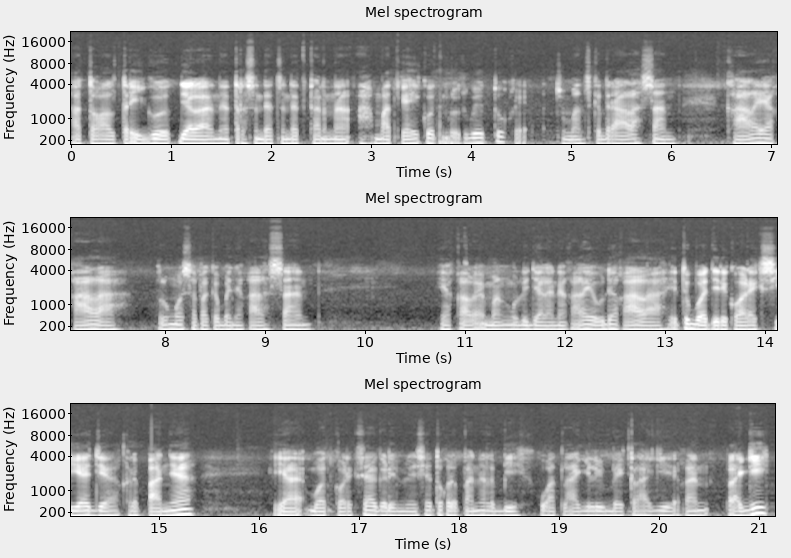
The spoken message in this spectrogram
atau alter ego jalannya tersendat-sendat karena Ahmad gak ikut. Menurut gue tuh kayak cuman sekedar alasan. Kalah ya kalah. Lu nggak usah pakai banyak alasan. Ya kalau emang udah jalannya kalah ya udah kalah. Itu buat jadi koreksi aja. Ke depannya ya buat koleksi agar Indonesia tuh ke depannya lebih kuat lagi lebih baik lagi ya kan? Apalagi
